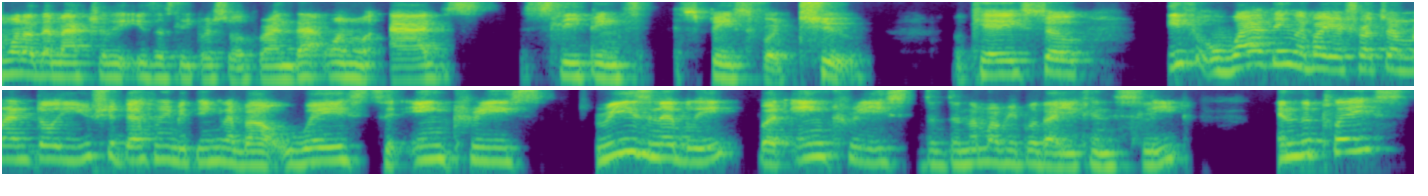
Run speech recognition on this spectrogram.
one of them actually is a sleeper sofa, and that one will add sleeping space for two. Okay, so if while thinking about your short-term rental, you should definitely be thinking about ways to increase reasonably, but increase the, the number of people that you can sleep in the place.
